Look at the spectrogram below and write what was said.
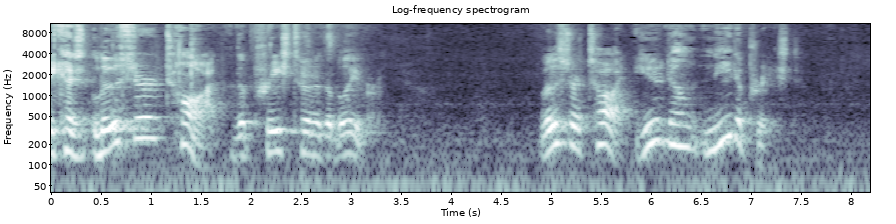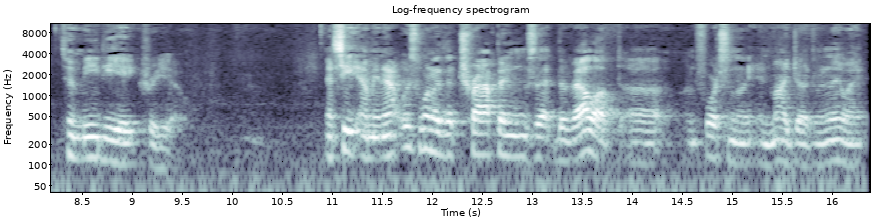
Because Luther taught the priesthood of the believer. Luther taught you don't need a priest to mediate for you. And see, I mean, that was one of the trappings that developed, uh, unfortunately, in my judgment anyway,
